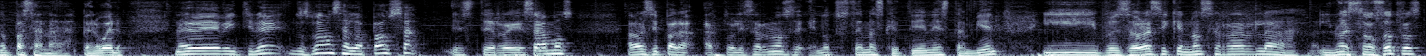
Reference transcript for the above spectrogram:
No pasa nada, pero bueno, 9.29, nos vamos a la pausa, este, regresamos, ahora sí para actualizarnos en otros temas que tienes también y pues ahora sí que no cerrar la, nuestros otros,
